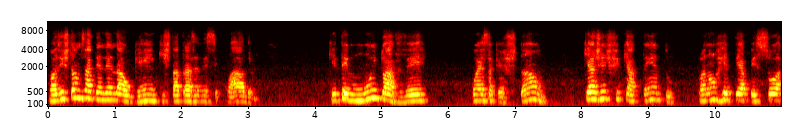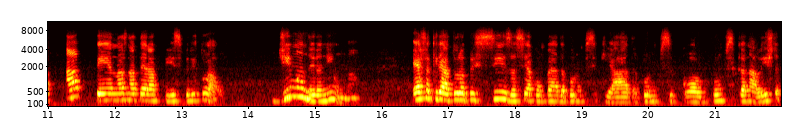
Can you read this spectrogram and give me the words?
nós estamos atendendo alguém que está trazendo esse quadro, que tem muito a ver com essa questão, que a gente fique atento para não reter a pessoa apenas na terapia espiritual. De maneira nenhuma. Essa criatura precisa ser acompanhada por um psiquiatra, por um psicólogo, por um psicanalista,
